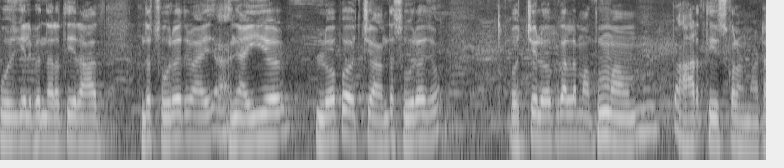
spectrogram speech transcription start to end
పూజకి వెళ్ళిపోయిన తర్వాత ఈ రా అంత సూర్యోదయం అయ్యి- అయ్యే లోపు వచ్చే అంత సూర్యోదయం వచ్చే లోపకల్లా మొత్తం మనం హారతి తీసుకోవాలన్నమాట.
